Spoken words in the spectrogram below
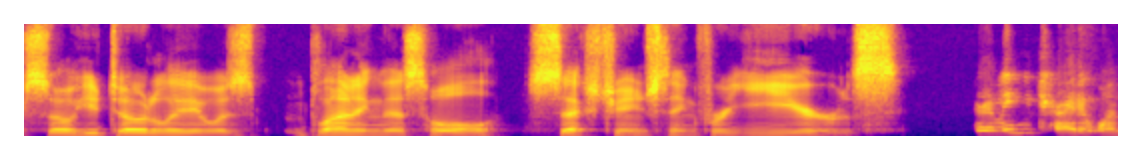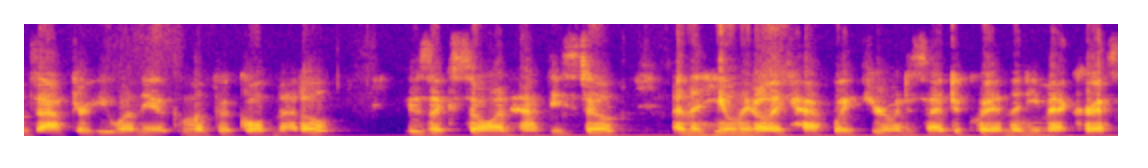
So he totally was planning this whole sex change thing for years. Apparently, he tried it once after he won the Olympic gold medal. He was like so unhappy still, and then he only got like halfway through and decided to quit. And then he met Kris,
